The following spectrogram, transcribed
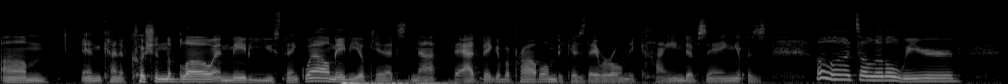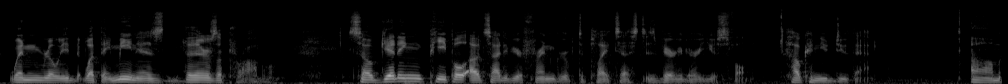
um, and kind of cushion the blow. And maybe you think, well, maybe, okay, that's not that big of a problem because they were only kind of saying it was, oh, it's a little weird. When really what they mean is there's a problem. So getting people outside of your friend group to play test is very, very useful. How can you do that? Um,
